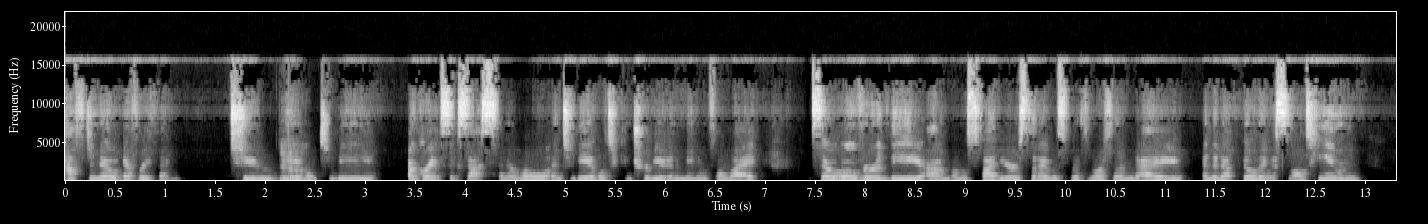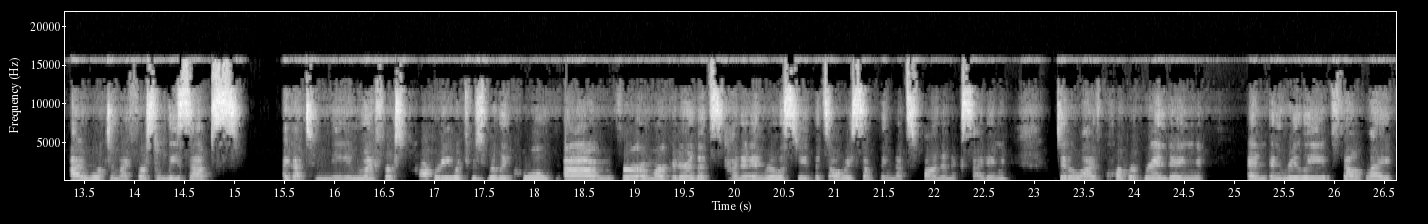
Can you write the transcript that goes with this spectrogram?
have to know everything to be yeah. able to be a great success in a role and to be able to contribute in a meaningful way. So over the um, almost five years that I was with Northland, I ended up building a small team. I worked on my first lease ups. I got to name my first property, which was really cool um, for a marketer that's kind of in real estate. That's always something that's fun and exciting. Did a lot of corporate branding and, and really felt like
